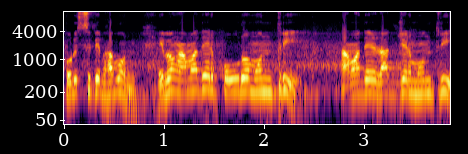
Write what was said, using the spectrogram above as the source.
পরিস্থিতি ভাবুন, এবং আমাদের পৌরমন্ত্রী, আমাদের রাজ্যের মন্ত্রী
